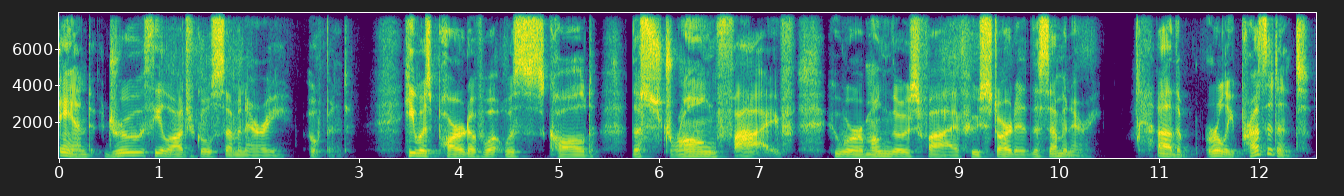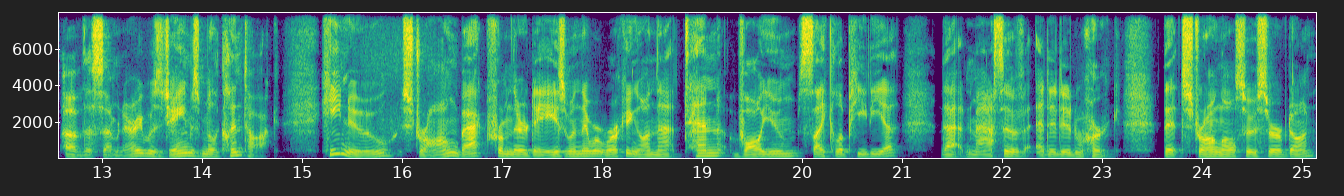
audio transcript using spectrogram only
and Drew Theological Seminary opened. He was part of what was called the Strong Five, who were among those five who started the seminary. Uh, the early president of the seminary was James McClintock. He knew Strong back from their days when they were working on that 10 volume cyclopedia, that massive edited work that Strong also served on.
